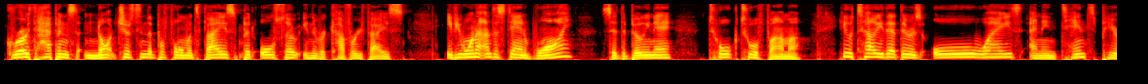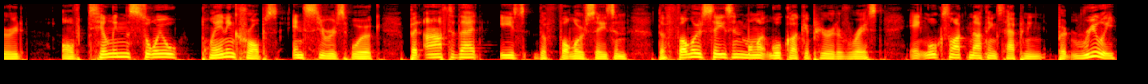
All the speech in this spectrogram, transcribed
Growth happens not just in the performance phase, but also in the recovery phase. If you want to understand why, said the billionaire, talk to a farmer. He'll tell you that there is always an intense period of tilling the soil, planting crops, and serious work. But after that is the fallow season. The fallow season might look like a period of rest. It looks like nothing's happening, but really,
